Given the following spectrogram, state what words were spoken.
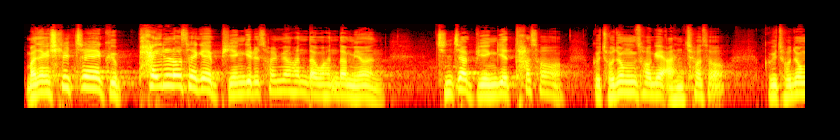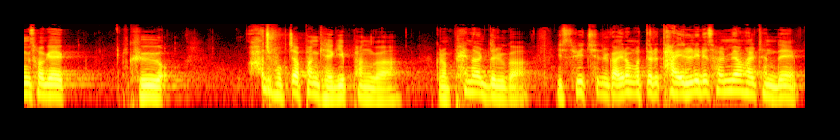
만약에 실제 그 파일럿에게 비행기를 설명한다고 한다면 진짜 비행기에 타서 그 조종석에 앉혀서 그 조종석에 그 아주 복잡한 계기판과 그런 패널들과 이 스위치들과 이런 것들을 다 일일이 설명할 텐데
